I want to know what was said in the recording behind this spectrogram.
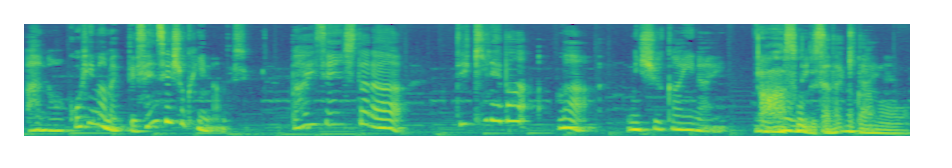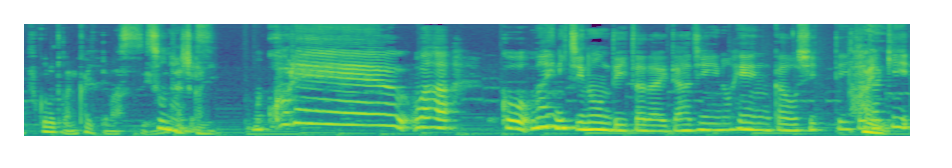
あの、コーヒー豆って先制食品なんですよ。焙煎したら、できれば、まあ、2週間以内にああ、そうですね。なんかあ。の、袋とかに書いてますよね。そうなんです確かに。まあこれは、こう、毎日飲んでいただいて味の変化を知っていただき、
